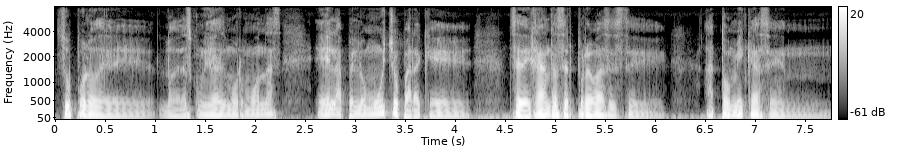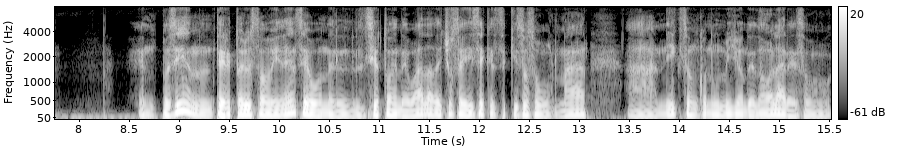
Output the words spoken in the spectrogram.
supo lo de, lo de las comunidades mormonas, él apeló mucho para que se dejaran de hacer pruebas este, atómicas en, en, pues sí, en el territorio estadounidense o en el desierto de Nevada. De hecho, se dice que se quiso sobornar a Nixon con un millón de dólares o...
